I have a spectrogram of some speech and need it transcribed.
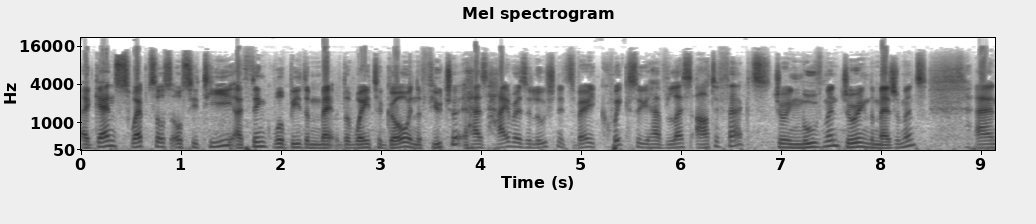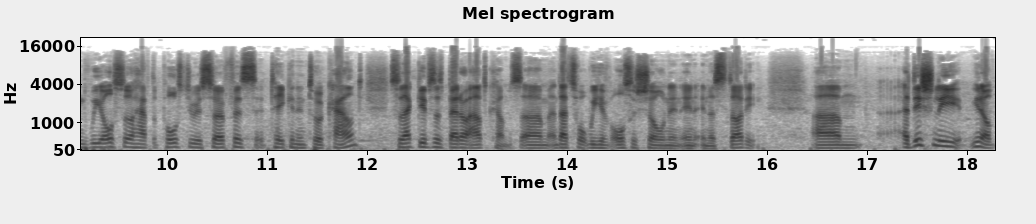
Again, swept source OCT, I think, will be the, the way to go in the future. It has high resolution, it's very quick, so you have less artifacts during movement, during the measurements. And we also have the posterior surface taken into account, so that gives us better outcomes. Um, and that's what we have also shown in, in, in a study. Um, additionally, you know,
